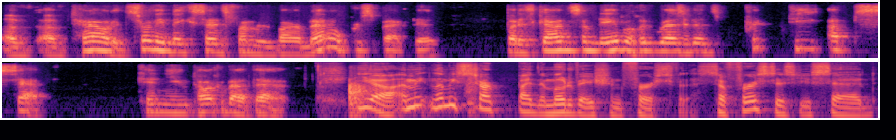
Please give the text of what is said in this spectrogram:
of, of town. It certainly makes sense from an environmental perspective, but it's gotten some neighborhood residents pretty upset. Can you talk about that? Yeah, I mean, let me start by the motivation first for this. So, first, as you said,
